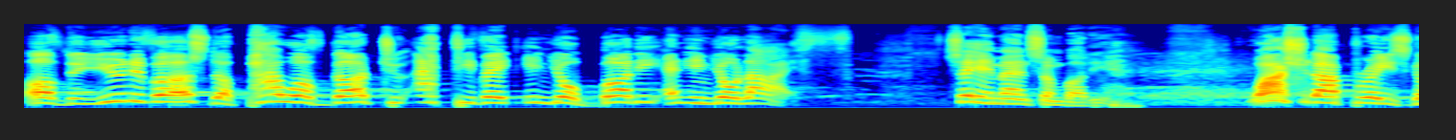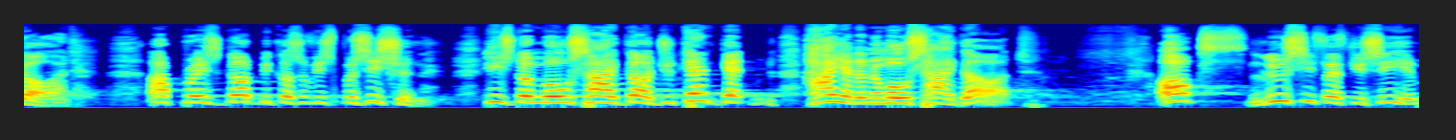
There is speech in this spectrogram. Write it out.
of the universe, the power of God to activate in your body and in your life. Say amen, somebody. Why should I praise God? I praise God because of his position. He's the most high God. You can't get higher than the most high God. Ox, Lucifer, if you see him,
